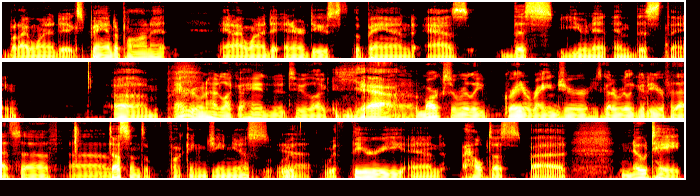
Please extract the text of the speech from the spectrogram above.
but I wanted to expand upon it, and I wanted to introduce the band as this unit and this thing. Um, Everyone had like a hand in it too. Like yeah. uh, Mark's a really great arranger. He's got a really good ear for that stuff. Um, Dustin's a fucking genius with Yeah. with theory and helped us uh, notate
